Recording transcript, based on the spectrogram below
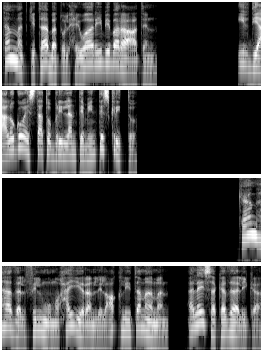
تمت كتابة الحوار ببراعة. Il dialogo è stato brillantemente scritto. كان هذا الفيلم محيرا للعقل تماما، أليس كذلك؟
